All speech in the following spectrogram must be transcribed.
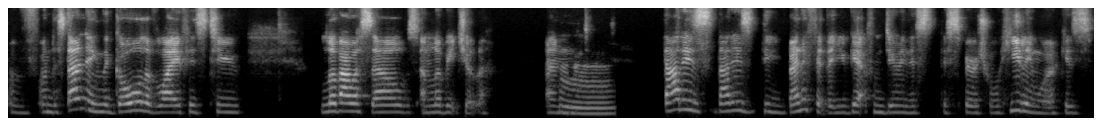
of understanding the goal of life is to love ourselves and love each other. And Mm. that is that is the benefit that you get from doing this this spiritual healing work is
